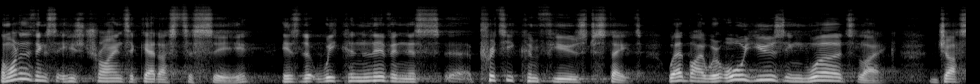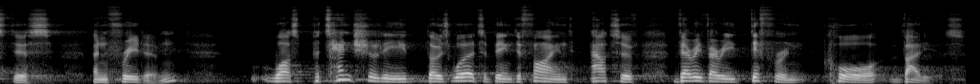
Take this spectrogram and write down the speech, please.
And one of the things that he's trying to get us to see is that we can live in this uh, pretty confused state whereby we're all using words like justice and freedom, whilst potentially those words are being defined out of very, very different core values.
